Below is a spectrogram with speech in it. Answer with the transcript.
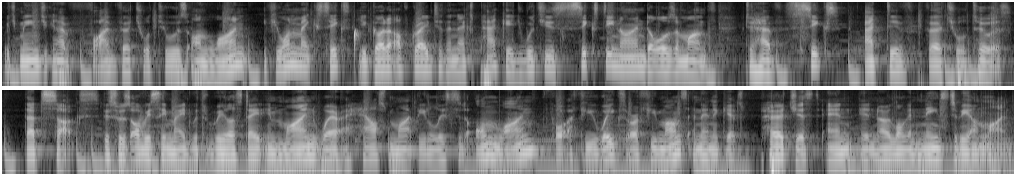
which means you can have five virtual tours online. If you want to make six, you got to upgrade to the next package, which is $69 a month to have six active virtual tours. That sucks. This was obviously made with real estate in mind where a house might be listed online for a few weeks or a few months and then it gets purchased and it no longer needs to be online.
